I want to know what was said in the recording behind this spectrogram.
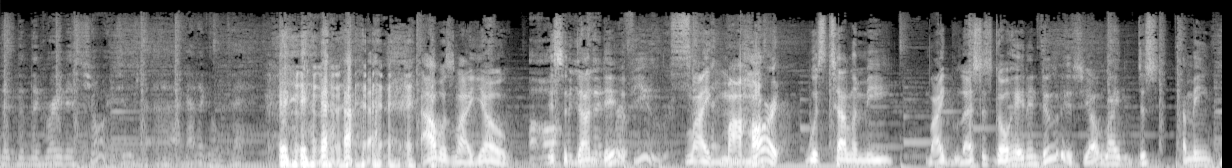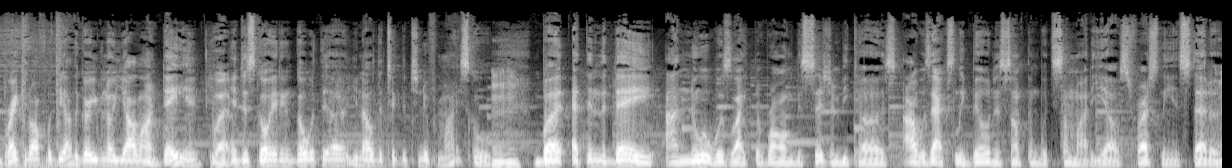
the, the, the greatest choice. He was like, uh, I gotta go with that. I was like, yo, Uh, it's a done deal. Refuse. like my heart was telling me like let's just go ahead and do this yo like just i mean break it off with the other girl even though y'all aren't dating Right. and just go ahead and go with the uh, you know the chick that you knew from high school Mm-hmm. but at the end of the day i knew it was like the wrong decision because i was actually building something with somebody else freshly instead of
